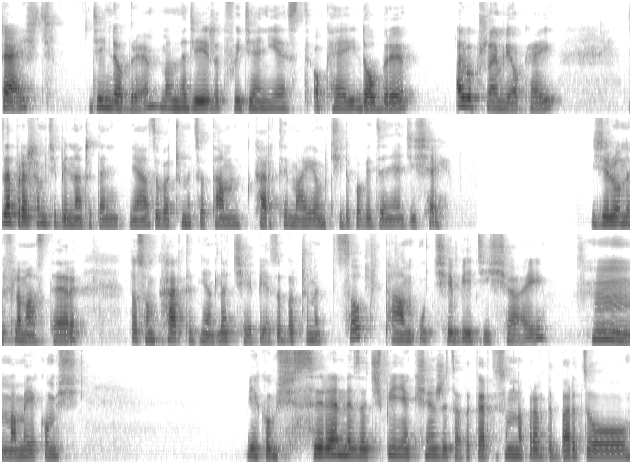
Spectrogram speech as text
Cześć, dzień dobry. Mam nadzieję, że Twój dzień jest ok, dobry, albo przynajmniej ok. Zapraszam Ciebie na czytanie dnia. Zobaczymy, co tam karty mają Ci do powiedzenia dzisiaj. Zielony flamaster to są karty dnia dla Ciebie. Zobaczymy, co tam u Ciebie dzisiaj. Hmm, mamy jakąś jakąś syrenę zaćmienia księżyca. Te karty są naprawdę bardzo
